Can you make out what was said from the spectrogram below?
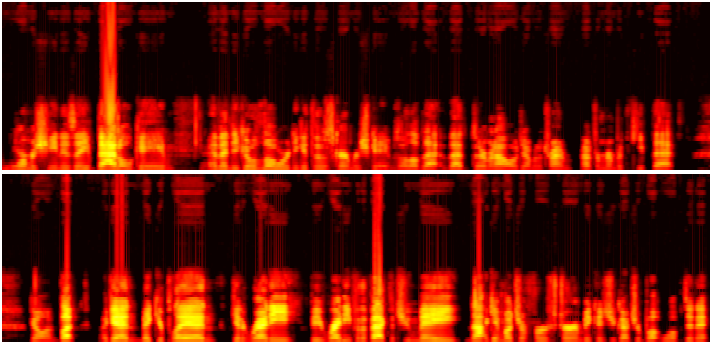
Warmachine is a battle game, and then you go lower and you get to the skirmish games. I love that that terminology. I'm going to try and have to remember to keep that going. But again, make your plan, get it ready, be ready for the fact that you may not get much of first turn because you got your butt whooped in it.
